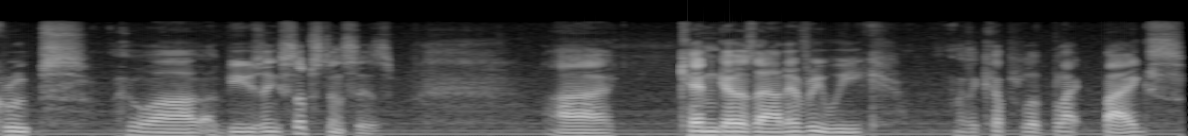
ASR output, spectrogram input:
groups who are abusing substances. Uh, Ken goes out every week with a couple of black bags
